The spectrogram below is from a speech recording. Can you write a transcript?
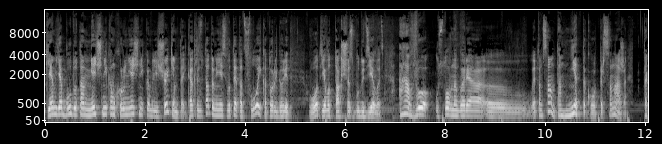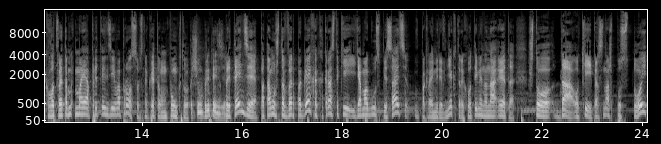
кем я буду, там, мечником, хрунечником или еще кем-то. И как результат у меня есть вот этот слой, который говорит, вот я вот так сейчас буду делать. А в, условно говоря, э, этом самом, там нет такого персонажа. Так вот в этом моя претензия и вопрос, собственно, к этому пункту. Почему претензия? Претензия, потому что в РПГ как раз-таки я могу списать, по крайней мере в некоторых, вот именно на это, что да, окей, персонаж пустой,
